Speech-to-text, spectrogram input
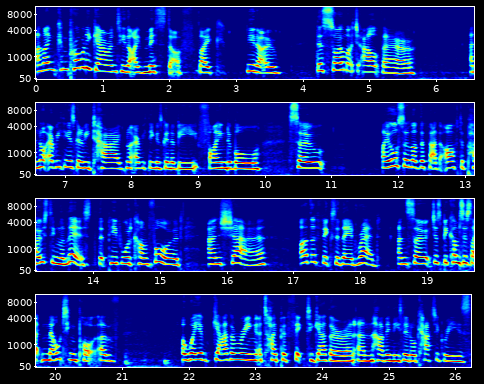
And I can probably guarantee that I've missed stuff. Like, you know, there's so much out there and not everything is going to be tagged, not everything is going to be findable. So I also love the fact that after posting the list that people would come forward and share other fics that they had read. And so it just becomes this like melting pot of a way of gathering a type of fic together and, and having these little categories.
